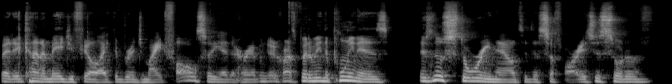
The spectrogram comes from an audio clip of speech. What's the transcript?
But it kind of made you feel like the bridge might fall, so you had to hurry up and get across. But I mean, the point is, there's no story now to the safari. It's just sort of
